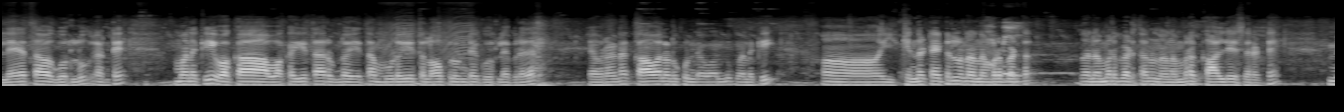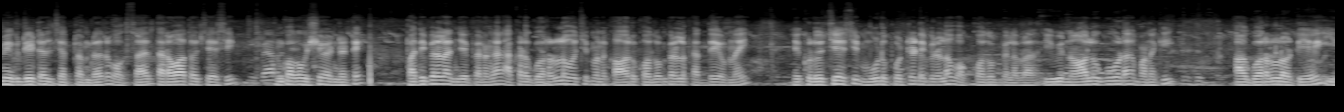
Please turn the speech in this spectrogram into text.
లేత గొర్రెలు అంటే మనకి ఒక ఒక ఈత రెండో ఈత మూడో ఈత లోపల ఉండే గొర్రెలే బ్రదర్ ఎవరైనా కావాలనుకునే వాళ్ళు మనకి ఈ కింద టైటిల్లో నా నెంబర్ పెడతా నా నెంబర్ పెడతాను నా నెంబర్ కాల్ చేశారంటే మీకు డీటెయిల్స్ చెప్తాం బ్రదర్ ఒకసారి తర్వాత వచ్చేసి ఇంకొక విషయం ఏంటంటే పది పిల్లలు అని చెప్పాను కానీ అక్కడ గొర్రెల్లో వచ్చి మనకు ఆరు కొదం పిల్లలు పెద్దవి ఉన్నాయి. ఇక్కడ వచ్చేసి మూడు పొట్టేడు పిల్లలు ఒక కొదం పిల్ల బ్రదర్ ఇవి నాలుగు కూడా మనకి ఆ గొర్రెల్లోటి ఈ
